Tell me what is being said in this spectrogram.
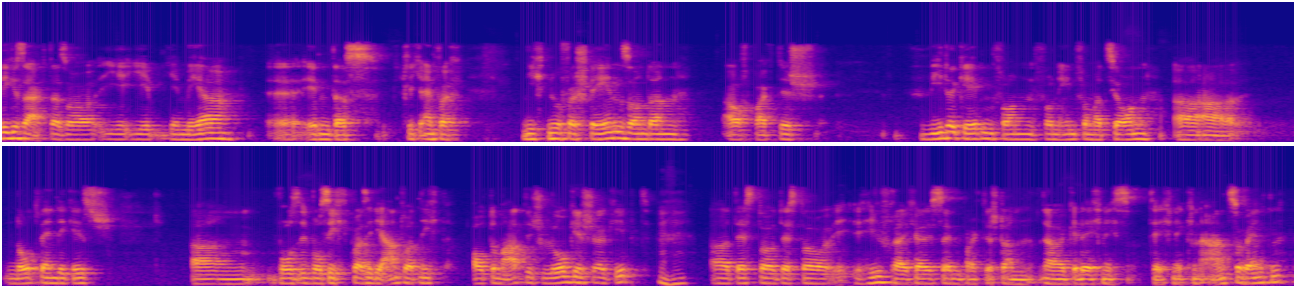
wie gesagt, also je, je, je mehr äh, eben das wirklich einfach nicht nur verstehen, sondern auch praktisch Wiedergeben von, von Informationen äh, notwendig ist, ähm, wo, wo sich quasi die Antwort nicht automatisch logisch ergibt, mhm. äh, desto, desto hilfreicher ist eben praktisch dann äh, Gedächtnistechniken anzuwenden.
